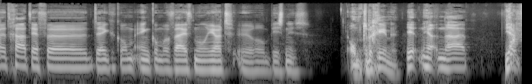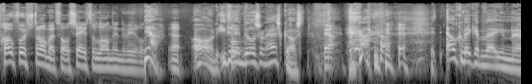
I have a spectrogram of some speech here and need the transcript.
Het gaat even, denk ik, om 1,5 miljard euro business. Om te beginnen. Ja, ja nou, Ja. voor, vooral voor stroomuitval. 70 landen in de wereld. Ja. ja. Oh, iedereen Voor- wil zo'n ijskast. Ja. Elke week hebben wij een eh,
